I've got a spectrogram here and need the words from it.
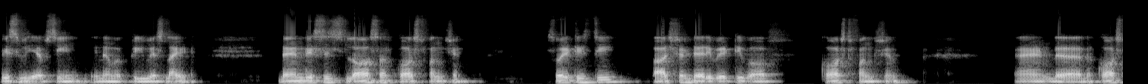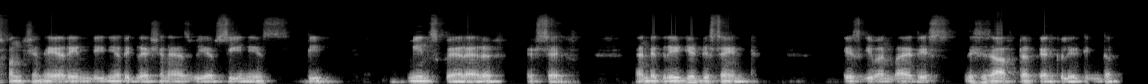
This we have seen in our previous slide. Then this is loss or cost function. So it is the partial derivative of cost function. And uh, the cost function here in linear regression, as we have seen, is the mean square error itself. And the gradient descent is given by this. This is after calculating the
